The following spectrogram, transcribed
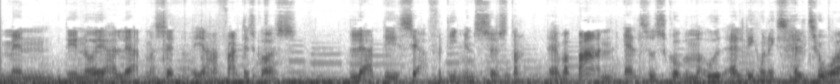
Men det er noget, jeg har lært mig selv, og jeg har faktisk også lært det især, fordi min søster, da jeg var barn, altid skubbede mig ud. Alt det, hun ikke selv tog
